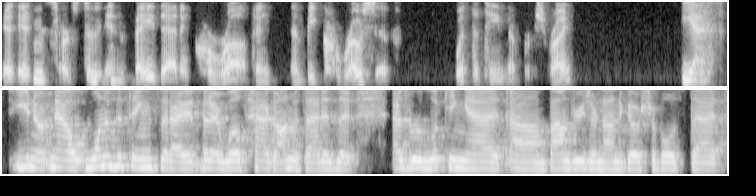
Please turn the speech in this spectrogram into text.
it, it mm-hmm. starts to invade that and corrupt and, and be corrosive with the team members, right? Yes, you know now one of the things that I that I will tag on with that is that as we're looking at um, boundaries or non-negotiables that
